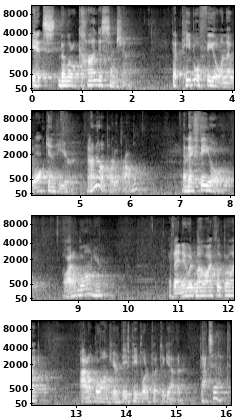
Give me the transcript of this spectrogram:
It's the little condescension that people feel when they walk in here. And I know I'm part of the problem. And they feel, oh, I don't belong here. If they knew what my life looked like, I don't belong here. These people are put together. That's it.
